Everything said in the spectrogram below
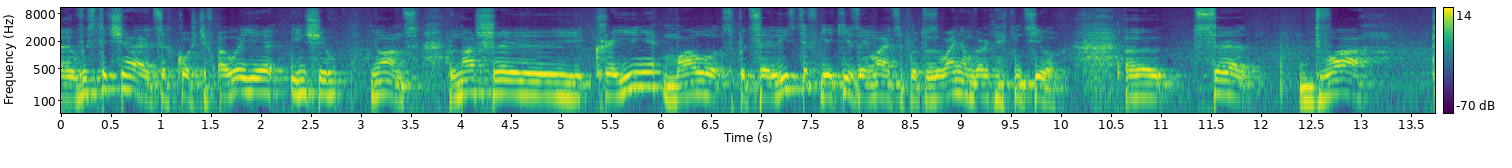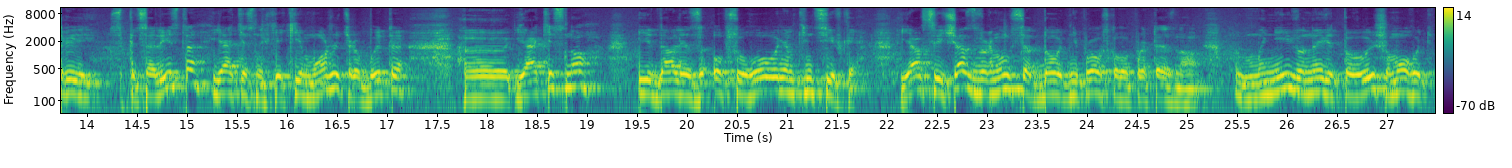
е, вистачає цих коштів, але є інший нюанс. В нашій країні мало спеціалістів, які займаються протезуванням верхніх кінцівок. Е, Це два три спеціаліста якісних, які можуть робити е, якісно і далі з обслуговуванням кінцівки. Я в свій час звернувся до Дніпровського протезного. Мені вони відповіли, що можуть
